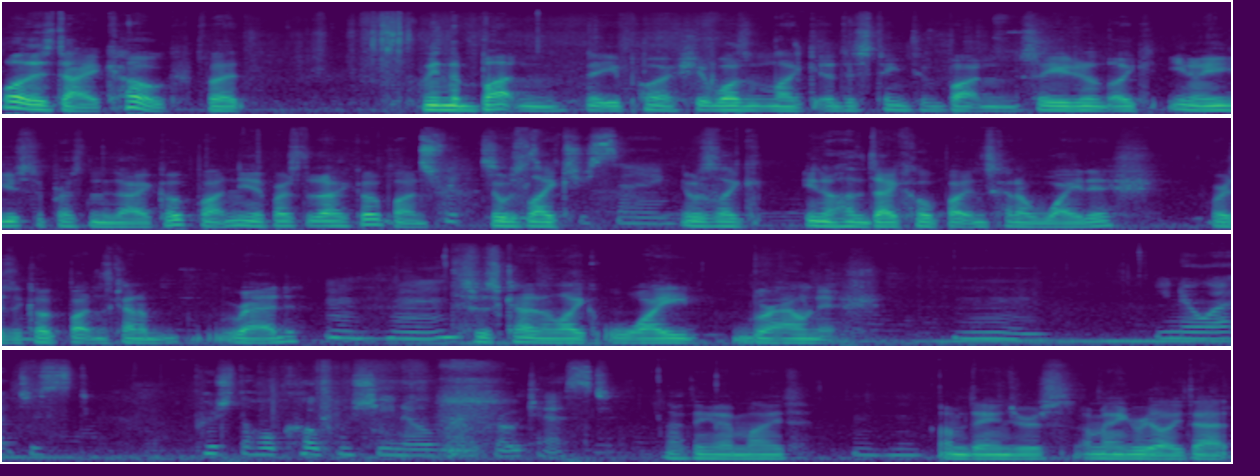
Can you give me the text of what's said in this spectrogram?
Well, it is diet coke, but mean the button that you push, it wasn't like a distinctive button. So you didn't like you know you used to press the diet coke button, you press the diet coke button. Tricked It was like what you're saying. it was like you know how the diet coke button's kind of whitish, whereas the coke button's kind of red. Mm-hmm. This was kind of like white brownish. You know what? Just push the whole Coke machine over and protest. I think I might. I'm dangerous. I'm angry like that.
